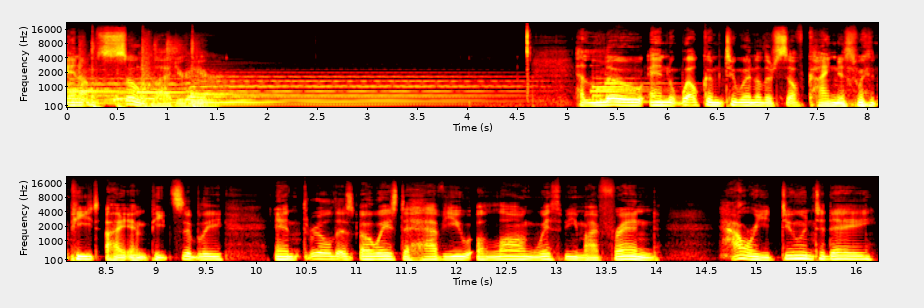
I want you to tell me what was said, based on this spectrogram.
and I'm so glad you're here. Hello, and welcome to another Self Kindness with Pete. I am Pete Sibley, and thrilled as always to have you along with me, my friend. How are you doing today?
